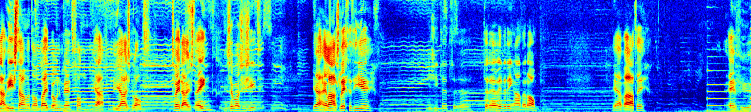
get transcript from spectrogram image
Nou, hier staan we dan bij het monument van, ja, van Nieuwjaarsbrand 2001, zoals je ziet. Ja, helaas ligt het hier. Je ziet het, eh, ter herinnering aan de ramp. Ja, water en vuur.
